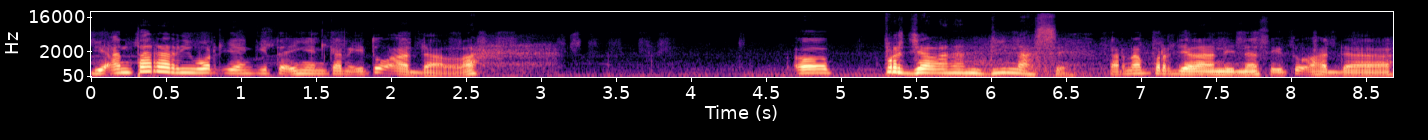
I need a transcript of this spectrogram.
di antara reward yang kita inginkan itu adalah uh, perjalanan dinas ya. Karena perjalanan dinas itu ada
